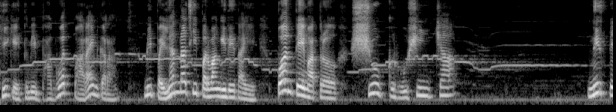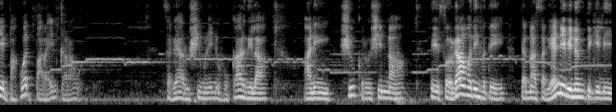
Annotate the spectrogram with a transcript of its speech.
ठीक आहे तुम्ही भागवत पारायण करा. मी पहिल्यांदाच ही परवानगी देत आहे पण ते मात्र शुक ऋषींच्या नीच ते भागवत पारायण करावं. सगळ्या ऋषीमुनींनी होकार दिला आणि शुक ऋषींना ते स्वर्गामध्ये होते. त्यांना सगळ्यांनी विनंती केली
